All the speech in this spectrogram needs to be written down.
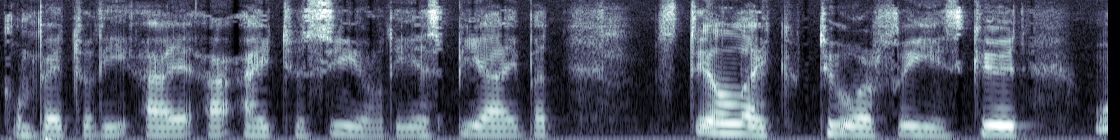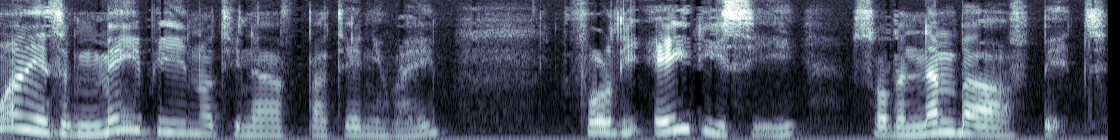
compared to the I, I, I2C or the SPI but still like two or three is good. One is maybe not enough but anyway. For the ADC so the number of bits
